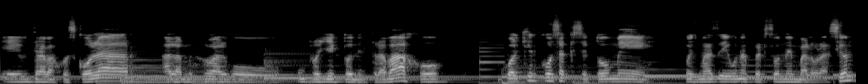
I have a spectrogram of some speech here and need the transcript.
eh, un trabajo escolar, a lo mejor algo, un proyecto en el trabajo, cualquier cosa que se tome pues más de una persona en valoración,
